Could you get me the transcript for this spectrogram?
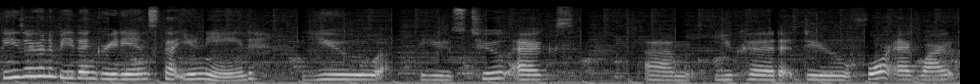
These are gonna be the ingredients that you need. You use two eggs. Um, you could do four egg whites,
